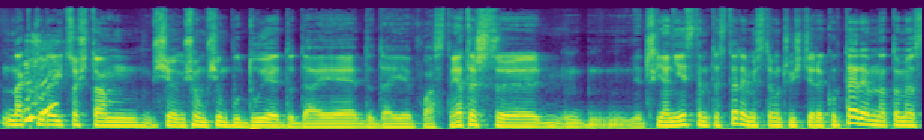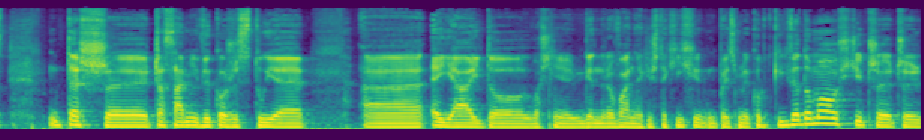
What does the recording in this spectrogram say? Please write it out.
na mhm. której coś tam się, się, się buduje, dodaje, dodaje własne. Ja też, e, czy ja nie jestem testerem, jestem oczywiście rekruterem, natomiast też e, czasami wykorzystuję e, AI do właśnie generowania jakichś takich, powiedzmy, krótkich wiadomości, czy, czy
